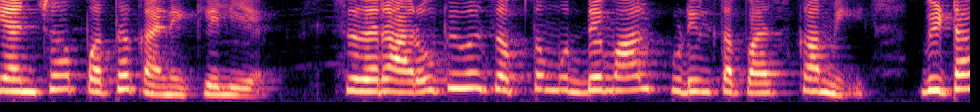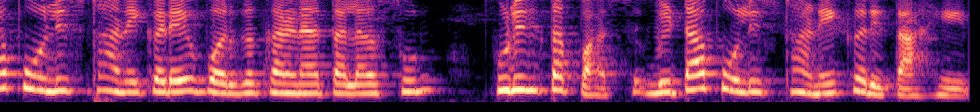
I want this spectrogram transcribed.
यांच्या पथकाने केली आहे सदर आरोपी व जप्त मुद्देमाल पुढील तपासकामी विटा पोलीस ठाणेकडे वर्ग करण्यात आला असून पुढील तपास विटा पोलीस ठाणे करीत आहेत.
